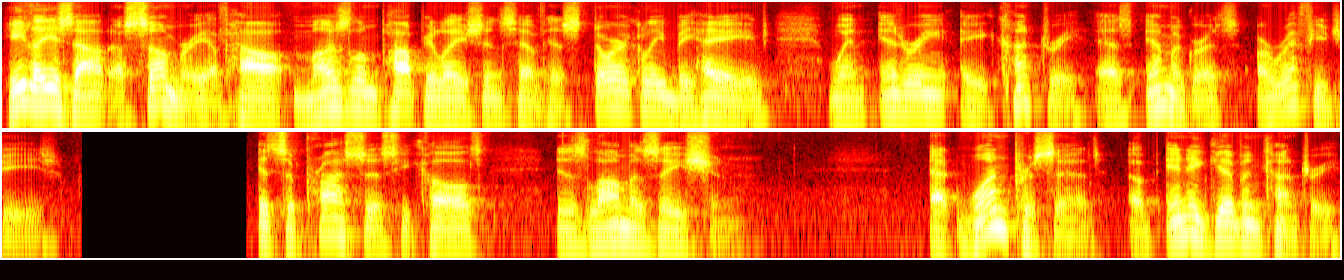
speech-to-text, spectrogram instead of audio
He lays out a summary of how Muslim populations have historically behaved when entering a country as immigrants or refugees. It's a process he calls Islamization. At 1% of any given country,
